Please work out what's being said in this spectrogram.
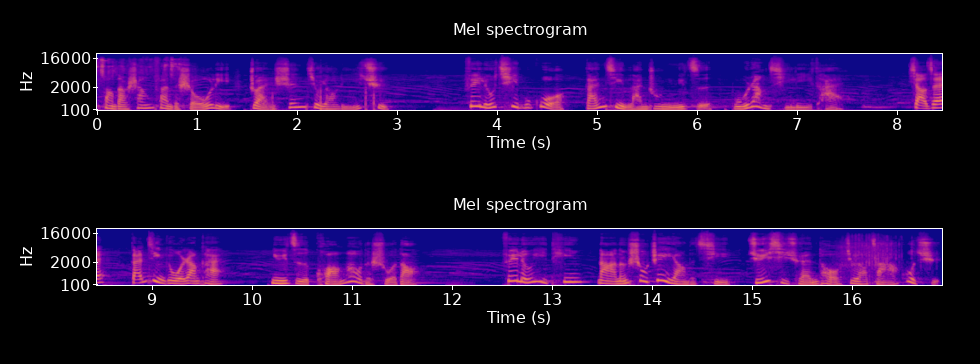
放到商贩的手里，转身就要离去。飞流气不过，赶紧拦住女子，不让其离开。小子，赶紧给我让开！”女子狂傲地说道。飞流一听，哪能受这样的气，举起拳头就要砸过去。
